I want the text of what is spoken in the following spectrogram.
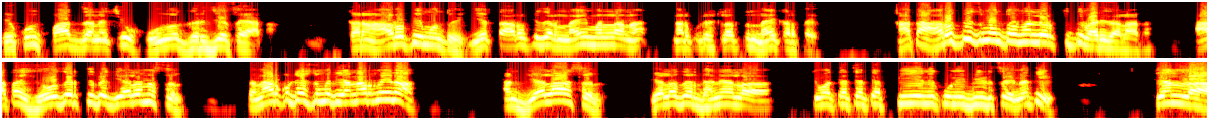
एकूण पाच जणांची होणं गरजेचं आहे आता. कारण आरोपी म्हणतोय. एक तर आरोपी जर नाही म्हणला ना नार्को टेस्टला तर नाही करता येत. आता आरोपीच म्हणतोय म्हणल्यावर किती भारी झाला आता. आता ह्यो जर तिथं गेला नसेल तर नार्को टेस्टमध्ये येणार नाही ना. आणि गेला असेल याला जर धन्याला किंवा त्याच्या त्या पीएने कोणी बीडचंय ना ते त्यांना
